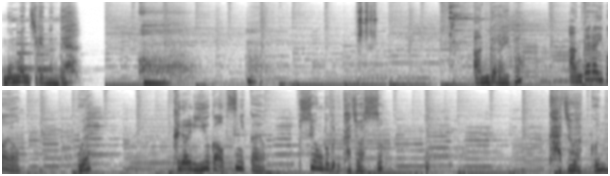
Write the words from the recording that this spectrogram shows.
못 만지겠는데. 어... 안 갈아입어? 안 갈아입어요. 왜? 그럴 이유가 없으니까요. 수영복은 가져왔어? 가져왔군.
